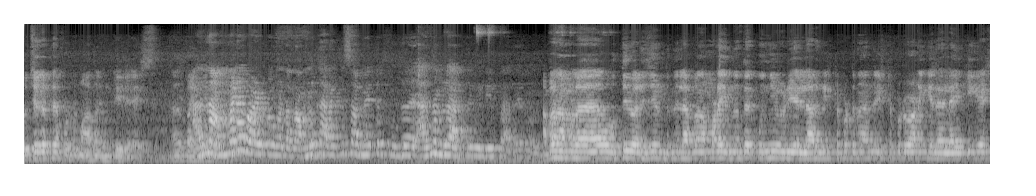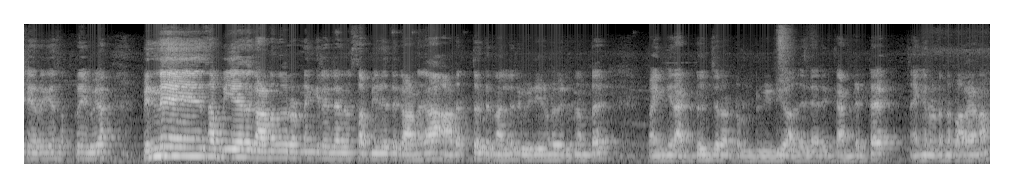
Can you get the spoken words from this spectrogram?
ഉച്ചക്കത്തെ ഫുഡ് മാത്രം കിട്ടിയില്ല. അത് അത് ഭയങ്കര നമ്മുടെ കുഴപ്പം കൊണ്ടോ. നമ്മൾ കറക്റ്റ് സമയത്ത് ഫുഡ് അത് നമ്മൾ അടുത്ത വീഡിയോ അപ്പൊ നമ്മൾ ഒത്തിരി വലിച്ചു കിട്ടുന്നില്ല അപ്പൊ നമ്മുടെ ഇന്നത്തെ കുഞ്ഞു വീഡിയോ എല്ലാവർക്കും ഇഷ്ടപ്പെടുന്ന ഇഷ്ടപ്പെടുവാണെങ്കിൽ ലൈക്ക് ചെയ്യുക ഷെയർ ചെയ്യുക സബ്സ്ക്രൈബ് ചെയ്യുക. പിന്നെ സബ് ചെയ്ത് കാണുന്നവരുണ്ടെങ്കിൽ എല്ലാവരും സബ് ചെയ്തിട്ട് കാണുക. അടുത്തൊരു നല്ലൊരു വീഡിയോ കൂടെ വരുന്നുണ്ട്. ഭയങ്കര അഡ്വഞ്ചർ ആയിട്ടുള്ളൊരു വീഡിയോ അതെല്ലാവരും കണ്ടിട്ട് എങ്ങനെയുണ്ടെന്ന് പറയണം.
